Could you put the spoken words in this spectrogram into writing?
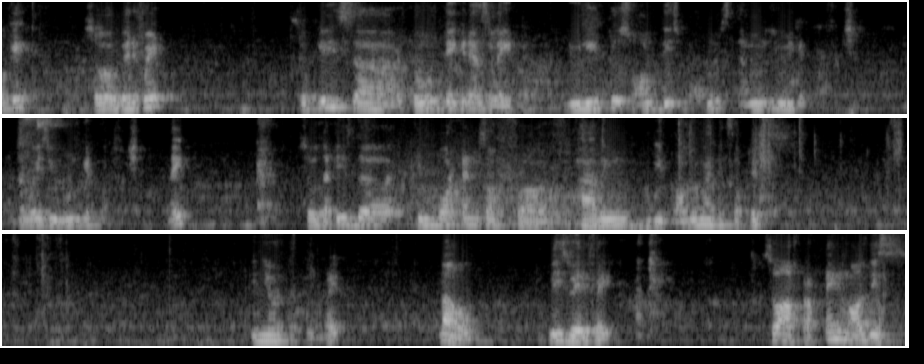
Okay? So verified so please uh, don't take it as light you need to solve these problems then only you will get perfection. Otherwise you won't get perfection right? So that is the importance of uh, having the problematic subjects in your curriculum right? Now please verify. So after obtaining all these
